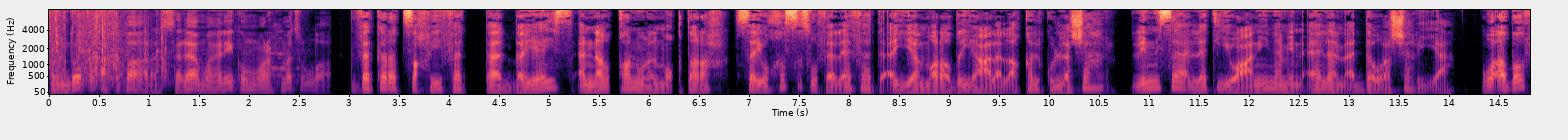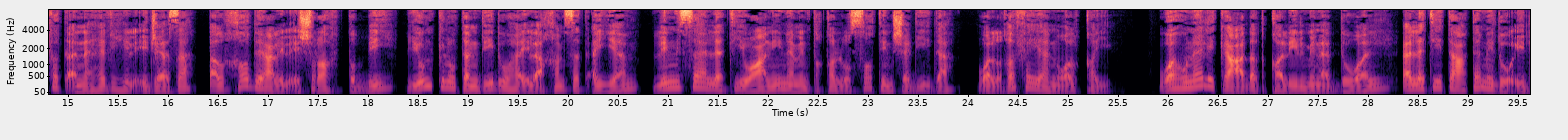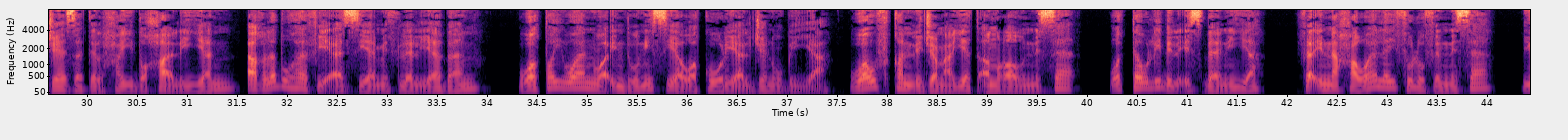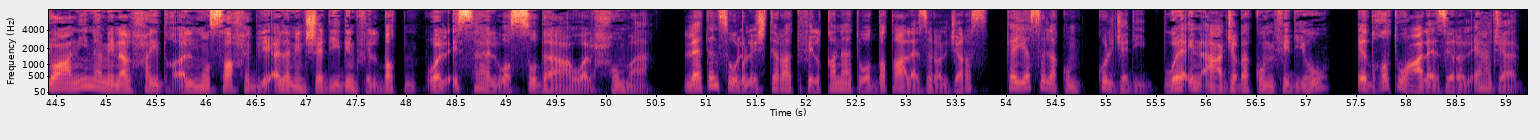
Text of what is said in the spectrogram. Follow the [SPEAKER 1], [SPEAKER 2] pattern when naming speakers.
[SPEAKER 1] صندوق الأخبار السلام عليكم ورحمة الله.
[SPEAKER 2] ذكرت صحيفة بييس أن القانون المقترح سيخصص ثلاثة أيام مرضية على الأقل كل شهر للنساء التي يعانين من آلام الدورة الشهرية. وأضافت أن هذه الإجازة الخاضعة للإشراف الطبي يمكن تمديدها إلى خمسة أيام للنساء التي يعانين من تقلصات شديدة والغثيان والقيء. وهنالك عدد قليل من الدول التي تعتمد إجازة الحيض حاليا أغلبها في آسيا مثل اليابان وطيوان وإندونيسيا وكوريا الجنوبية. ووفقا لجمعية أمراض النساء والتوليد الإسبانية فإن حوالي ثلث النساء يعانين من الحيض المصاحب لألم شديد في البطن والإسهال والصداع والحمى.
[SPEAKER 3] لا تنسوا الاشتراك في القناة والضغط على زر الجرس كي يصلكم كل جديد.
[SPEAKER 2] وإن أعجبكم فيديو اضغطوا على زر الإعجاب.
